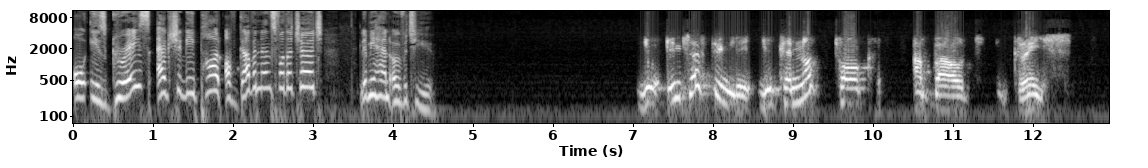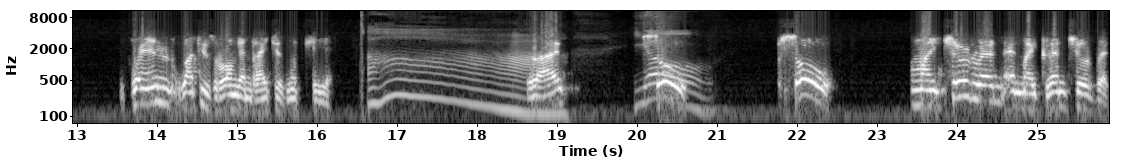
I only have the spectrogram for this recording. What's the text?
Or is grace actually part of governance for the church? Let me hand over to you. You interestingly, you cannot talk about grace when what is wrong and right is not clear. Ah. Right? Yo. So- So my children and my grandchildren,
